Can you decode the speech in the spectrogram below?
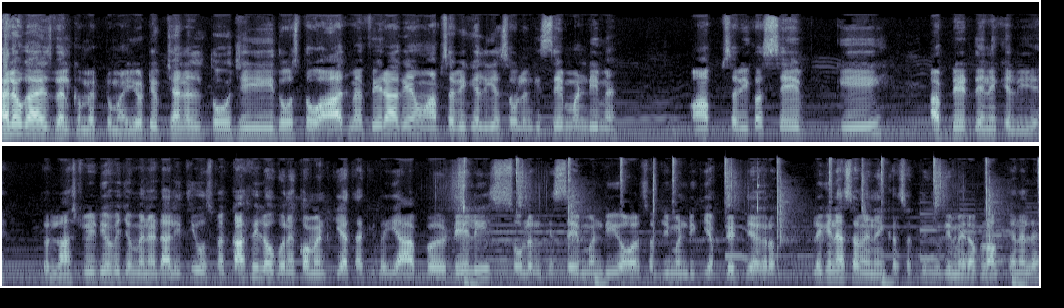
Hello guys, welcome back to my YouTube channel. तो जी दोस्तों, आज मैं फिर आ गया हूँ आप सभी के लिए सोलन की सेब मंडी में। आप सभी को सेब की अपडेट देने के लिए। तो लास्ट वीडियो भी जो मैंने डाली थी, उसमें काफ़ी लोगों ने कमेंट किया था कि भैया आप डेली सोलन की सेब मंडी और सब्ज़ी मंडी की अपडेट दिया करो। लेकिन ऐसा मैं नहीं कर सकती, क्योंकि मेरा ब्लॉग चैनल है।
